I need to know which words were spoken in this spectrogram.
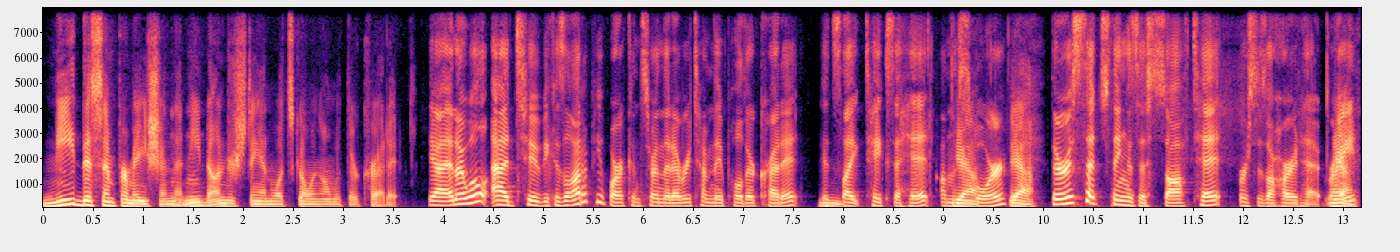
need this information, that Mhm. need to understand what's going on with their credit. Yeah, and I will add too because a lot of people are concerned that every time they pull their credit, it's Mm. like takes a hit on the Yeah. score. Yeah. There is such thing as a soft hit versus a hard hit, right?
